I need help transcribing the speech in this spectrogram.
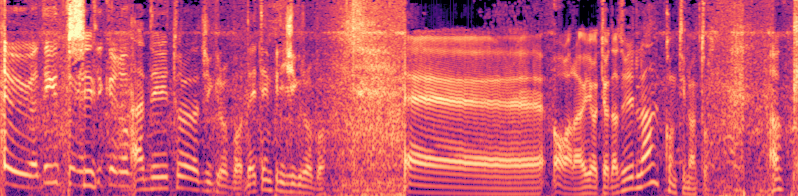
Eh, addirittura Sì, dicono- addirittura da Gigrobo, dai tempi di Gigrobo. Eh, ora io ti ho dato il là, continua tu. Ok,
